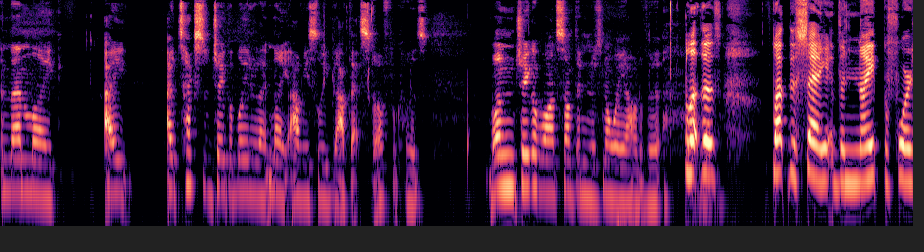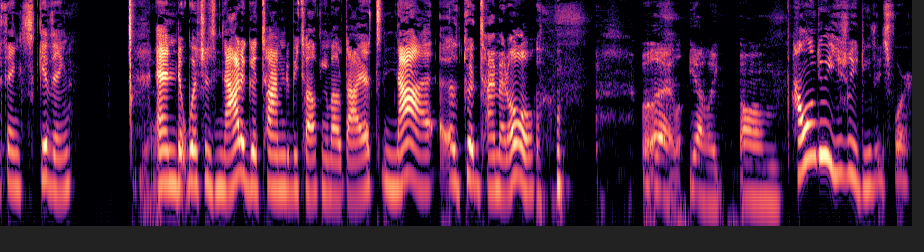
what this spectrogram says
and then like, I, I texted Jacob later that night. Obviously, he got that stuff because when Jacob wants something, there's no way out of it. Let this let this say the night before Thanksgiving. Yeah. And which is not a good time to be talking about diets. Not a good time at all. But uh, yeah, like um, How long do we usually do these for?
